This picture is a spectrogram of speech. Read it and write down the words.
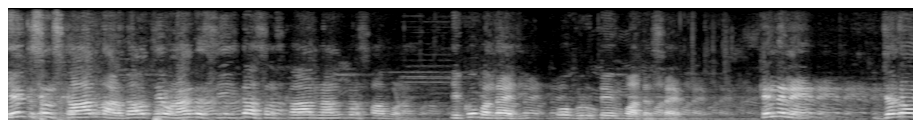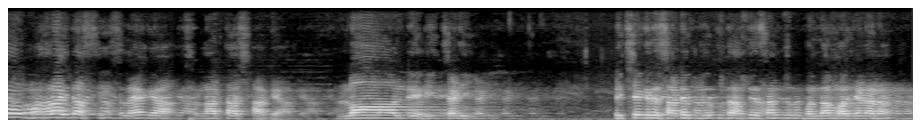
ਇੱਕ ਸੰਸਕਾਰ ਧਰਦਾ, ਉੱਥੇ ਹੋਣਾ ਤੇ ਸੀਸ ਦਾ ਸੰਸਕਾਰ ਅਨੰਦਪੁਰ ਸਾਹਿਬ ਹੋਣਾ ਇੱਕੋ ਬੰਦਾ ਹੈ ਜੀ, ਉਹ ਗੁਰੂ ਤੇਗ ਬਹਾਦਰ ਸਾਹਿਬ। ਕਹਿੰਦੇ ਨੇ, ਜਦੋਂ ਮਹਾਰਾਜ ਦਾ ਸੀਸ ਲੈ ਗਿਆ ਸਰਨਾਟਾ ਛਾ ਗਿਆ, ਲਾਲ ਹਨੇਰੀ ਚੜੀ ਪਿੱਛੇ ਕਿਤੇ ਸਾਡੇ ਬਜ਼ੁਰਗ ਦੱਸਦੇ ਸਨ, ਜਦੋਂ ਬੰਦਾ ਮਰ ਜਾਣਾ ਨਾ,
